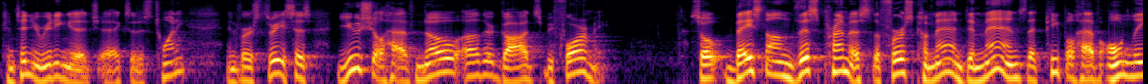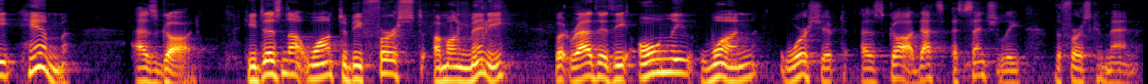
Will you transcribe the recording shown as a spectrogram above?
continue reading uh, Exodus 20. In verse three, says, you shall have no other gods before me. So based on this premise, the first command demands that people have only Him as God. He does not want to be first among many, but rather the only one worshiped as God. That's essentially the first commandment.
